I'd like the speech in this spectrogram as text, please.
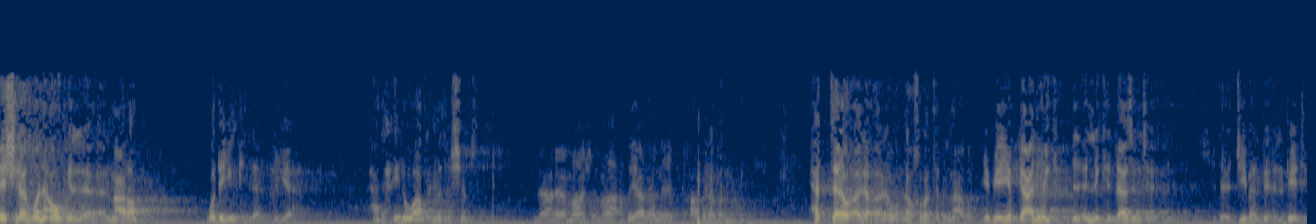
اشره وأنا أوفي المعرض ودينك إياها. هذا حين واضح مثل الشمس. لا لا ما ما أعطيها لاني خاف الامر حتى لو لو لو خبرتها بالمعرض. يبقى يبقى عليك إنك لازم تجيبها لبيتك.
